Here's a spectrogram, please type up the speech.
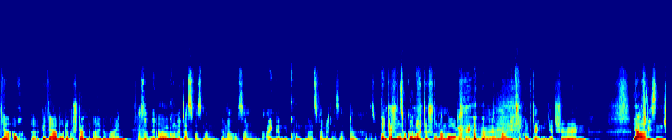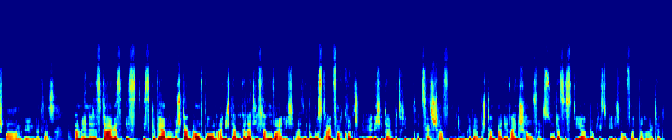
ja auch äh, Gewerbe oder Bestand im Allgemeinen. Also im, im ähm, Grunde das, was man immer auch seinen eigenen Kunden als Vermittler sagt. Ne? Also heute, an die schon, Zukunft. heute schon an morgen denken. Ne? Immer an die Zukunft denken. Jetzt schön ja, abschließen, sparen, irgendetwas am Ende des Tages ist, ist Gewerbebestand aufbauen eigentlich dann relativ langweilig. Also du musst einfach kontinuierlich in deinem Betrieb einen Prozess schaffen, wie du Gewerbebestand bei dir reinschaufelst, so dass es dir möglichst wenig Aufwand bereitet.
